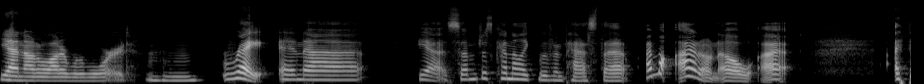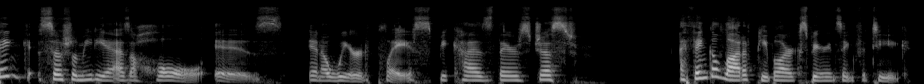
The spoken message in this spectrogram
Yeah, not a lot of reward. hmm right and uh yeah so i'm just kind of like moving past that i'm i don't know i i think social media as a whole is in a weird place because there's just i think a lot of people are experiencing fatigue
